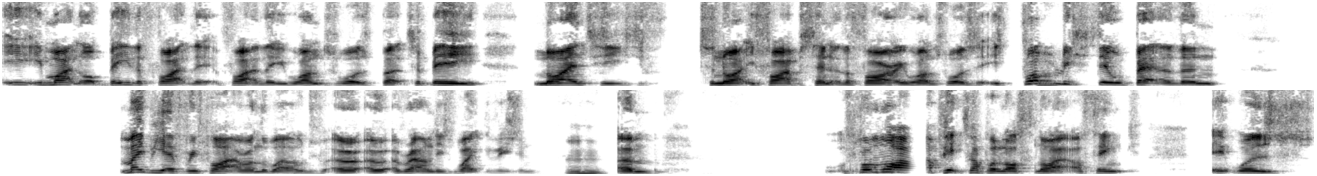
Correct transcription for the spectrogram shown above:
he, he might not be the fight that fighter that he once was, but to be ninety to ninety five percent of the fighter he once was, he's probably still better than maybe every fighter on the world uh, around his weight division. Mhm. Um, from what I picked up on last night, I think it was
